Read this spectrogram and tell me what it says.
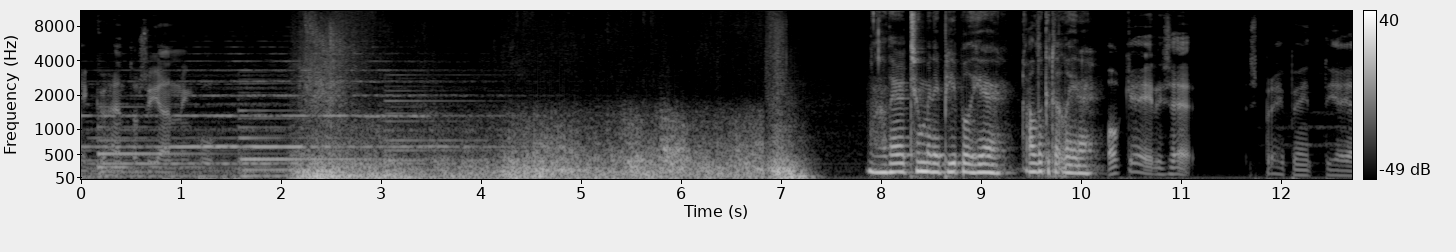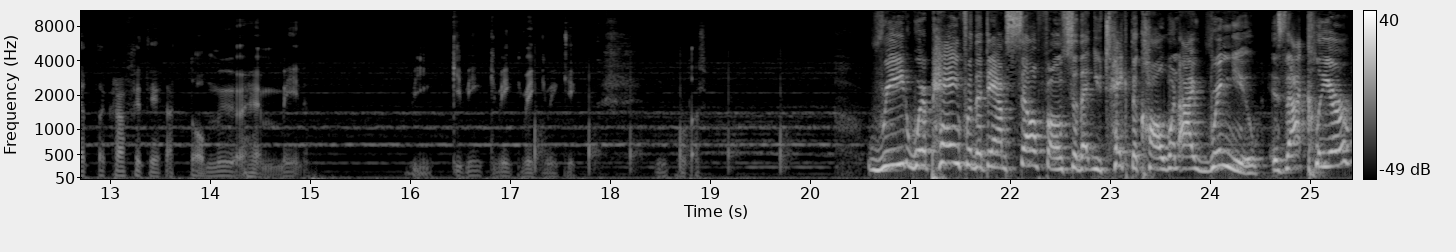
eiköhän tosiaan Oh, there are too many people here. I'll look at it later. Okei, eli se spraypainttia ja tätä graffitia kattoo myöhemmin. Vinkki, vinkki, vinkki, vinkki, vinkki. Puhutaan. Reed, we're paying for the damn cell phone so that you take the call when I ring you. Is that clear?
